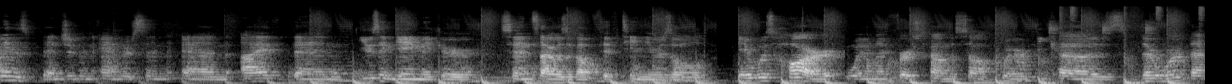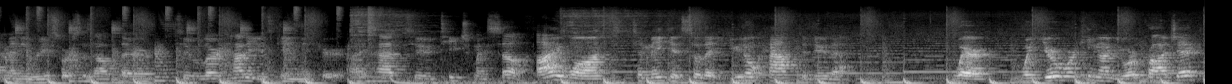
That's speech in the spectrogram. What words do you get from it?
name is Benjamin Anderson and I've been using GameMaker since I was about 15 years old. It was hard when I first found the software because there weren't that many resources out there to learn how to use GameMaker. I had to teach myself. I want to make it so that you don't have to do that. Where when you're working on your project,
